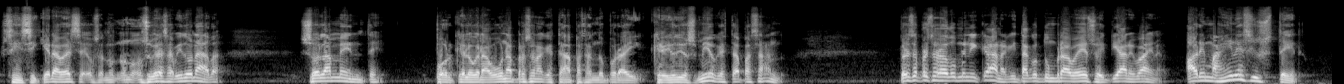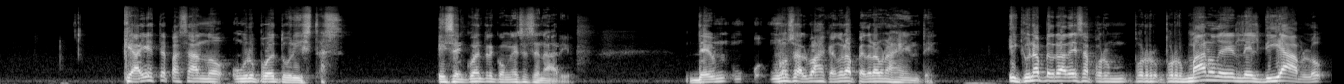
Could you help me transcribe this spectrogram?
sin siquiera haberse, o sea, no se hubiera sabido nada solamente porque lo grabó una persona que estaba pasando por ahí. Que Dios mío, ¿qué está pasando? Pero esa persona dominicana, que está acostumbrada a eso, haitiano y vaina. Ahora imagínese usted que ahí esté pasando un grupo de turistas y se encuentre con ese escenario de unos salvajes que no la pedra a una gente y que una pedra de esa por, mano del diablo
